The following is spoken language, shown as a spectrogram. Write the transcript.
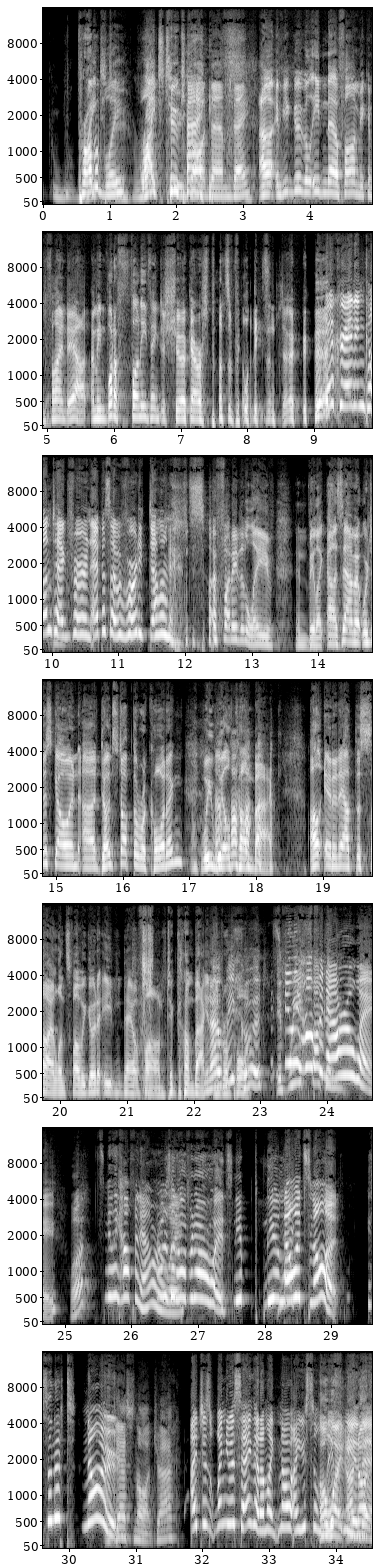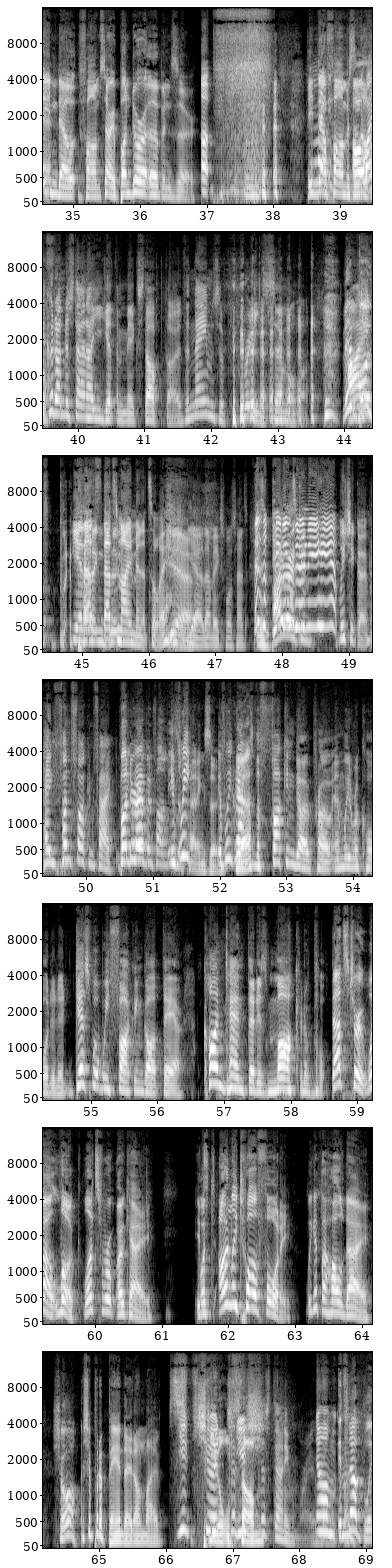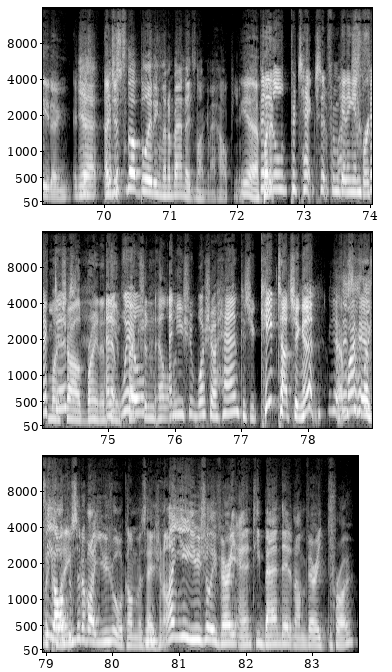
Probably. right to, Y2K. goddamn day. Uh, if you Google Edendale Farm, you can find out. I mean, what a funny thing to shirk our responsibilities and do. We're creating content for an episode we've already done. it's so funny to leave and be like, uh, Zamet, we're just going, uh, don't stop the recording. We will come back. I'll edit out the silence while we go to Edendale Farm to come back You know, and we report. could if nearly we half fucking, an hour away. What? It's nearly half an hour How is away. it half an hour away? It's near, near no, like- it's not. Isn't it? No. Guess not, Jack. I just when you were saying that, I'm like, no, I used to live at Oh, live wait, near I'm not there. Edendale Farm. Sorry, Bundoora Urban Zoo. Uh, Edendale Farm is Oh, another I could understand how you get them mixed up though. The names are pretty similar. They're I- both b- yeah, that's petting that's zoos. nine minutes away. Yeah. yeah, that makes more sense. There's a petting zoo reckon- near here. We should go. Hey, fun fucking fact. If we grab- Urban Farm is if a we, petting zoo. If we grabbed Yeah. the fucking GoPro and we recorded it, guess what we fucking got there? Content that is marketable. That's true. Well, look, let's. Re- okay. It's only 1240. We get the whole day. Sure. I should put a band aid on my You s- should. peeled Just- You thumb. just don't even worry about Um, it. it's not bleeding. It Yeah, just, I if just, it's not bleeding, then a band-aid's not going to help you. yeah, but, but, it'll protect it from getting trick infected. my child brain at and the it will. infection element. And you should wash your hand because you keep touching it. yeah, this my is hands like the are clean. opposite of our usual conversation. Aren't you usually very anti-band-aid and I'm very pro?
